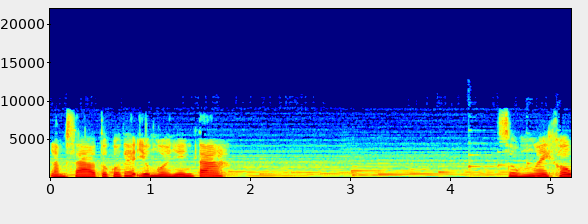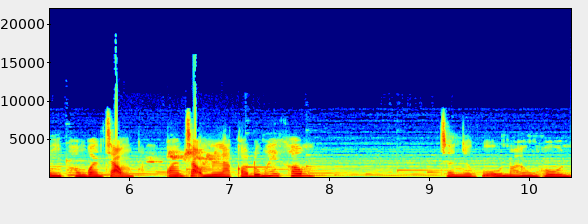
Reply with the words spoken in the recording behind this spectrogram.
làm sao tớ có thể yêu người như anh ta? Giống hay không không quan trọng, quan trọng là có đúng hay không? Trần Nhược Vũ nói hùng hồn.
